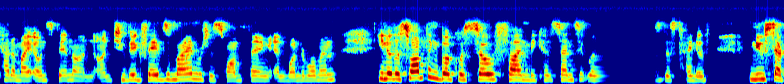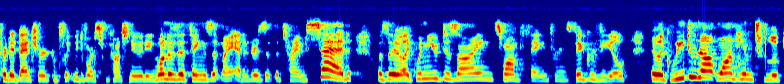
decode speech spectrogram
kind of my own spin on on two big faves of mine, which is Swamp Thing and Wonder Woman. You know, the Swamp Thing book was so fun because since it was this kind of new separate adventure, completely divorced from continuity. One of the things that my editors at the time said was they're like, when you design Swamp Thing for his big reveal, they're like, we do not want him to look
